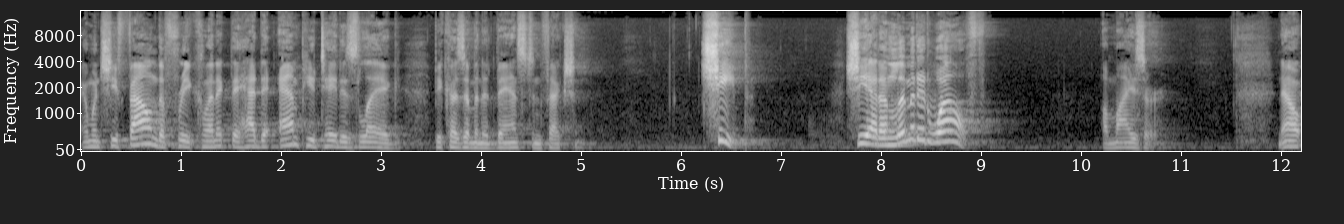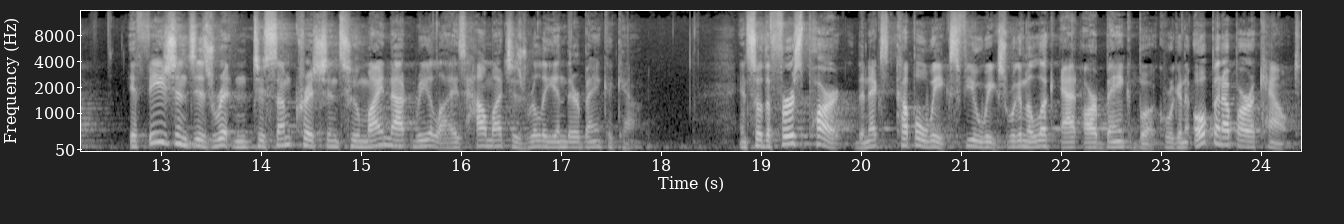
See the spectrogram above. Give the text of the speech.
and when she found the free clinic, they had to amputate his leg because of an advanced infection. Cheap. She had unlimited wealth. A miser. Now, Ephesians is written to some Christians who might not realize how much is really in their bank account. And so, the first part, the next couple weeks, few weeks, we're going to look at our bank book. We're going to open up our account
